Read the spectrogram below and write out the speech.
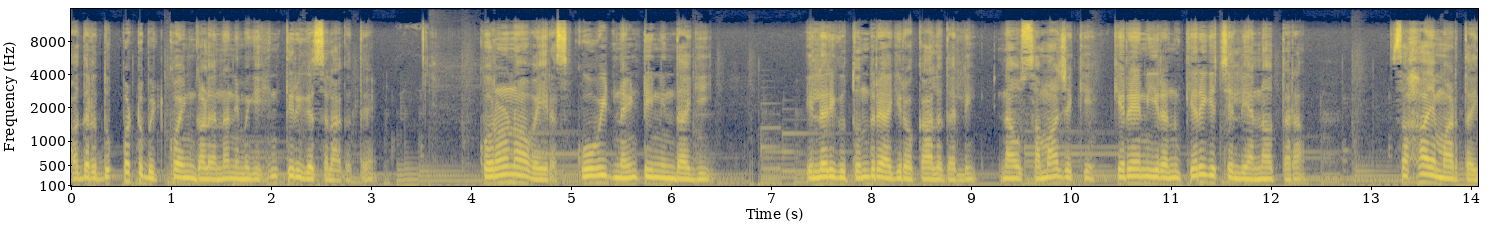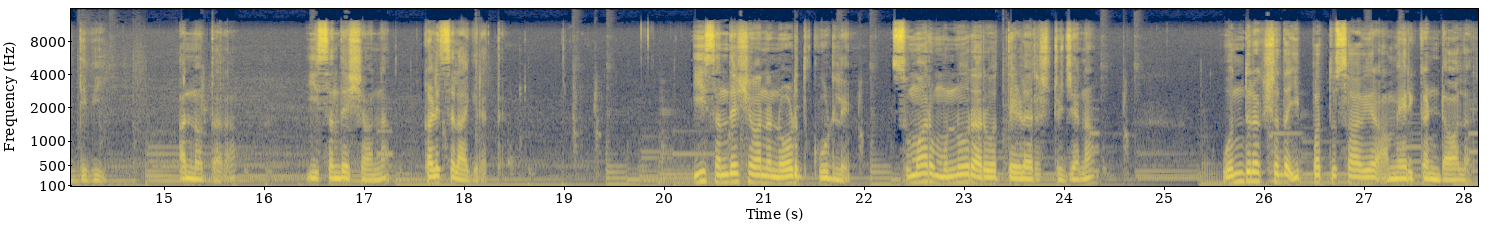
ಅದರ ದುಪ್ಪಟ್ಟು ಬಿಟ್ಕಾಯಿನ್ಗಳನ್ನು ನಿಮಗೆ ಹಿಂತಿರುಗಿಸಲಾಗುತ್ತೆ. ಕೊರೋನಾ ವೈರಸ್ ಕೋವಿಡ್ ನೈನ್ಟೀನಿಂದಾಗಿ ಎಲ್ಲರಿಗೂ ತೊಂದರೆ ಆಗಿರೋ ಕಾಲದಲ್ಲಿ ನಾವು ಸಮಾಜಕ್ಕೆ ಕೆರೆ ನೀರನ್ನು ಕೆರೆಗೆ ಚೆಲ್ಲಿ ಅನ್ನೋ ಥರ ಸಹಾಯ ಮಾಡ್ತಾ ಇದ್ದೀವಿ ಅನ್ನೋ ಥರ ಈ ಸಂದೇಶವನ್ನು ಕಳಿಸಲಾಗಿರುತ್ತೆ. ಈ ಸಂದೇಶವನ್ನು ನೋಡಿದ ಕೂಡಲೇ ಸುಮಾರು ಮುನ್ನೂರ ಅರವತ್ತೇಳರಷ್ಟು ಜನ ಒಂದು ಲಕ್ಷದ ಇಪ್ಪತ್ತು ಸಾವಿರ ಅಮೇರಿಕನ್ ಡಾಲರ್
